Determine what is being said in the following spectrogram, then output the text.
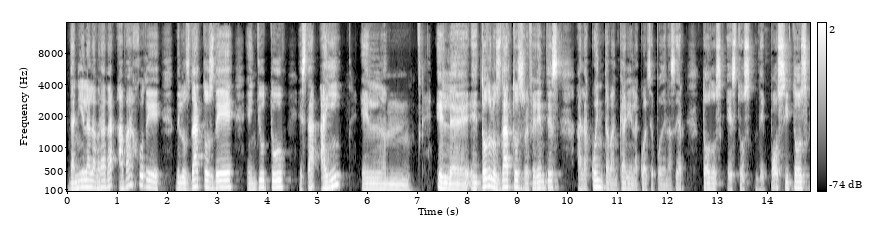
Daniela Labrada, abajo de, los datos de en YouTube, está ahí el, mm, el, eh, todos los datos referentes a la cuenta bancaria en la cual se pueden hacer todos estos depósitos.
